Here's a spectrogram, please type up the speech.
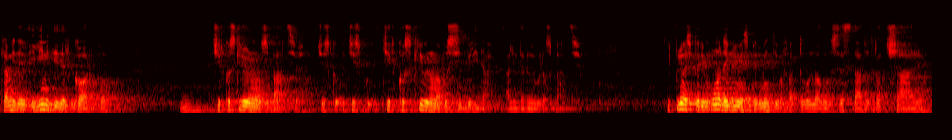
tramite i limiti del corpo, circoscrivere uno spazio, circoscrivere una possibilità all'interno di quello spazio. Uno dei primi esperimenti che ho fatto con l'Oculus è stato tracciare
